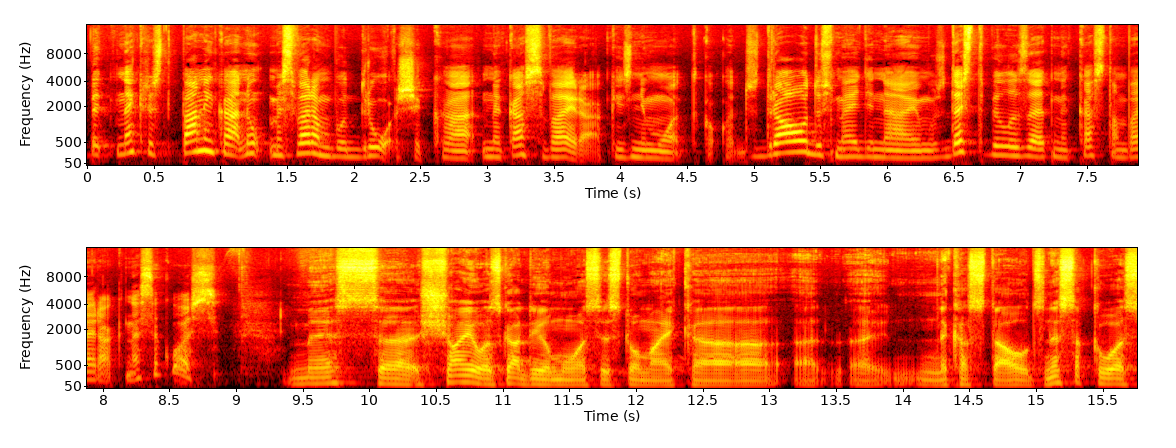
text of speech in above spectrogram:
Bet nekrist panikā, nu, mēs varam būt droši, ka nekas vairāk, izņemot kaut kādus draudus, mēģinājumus destabilizēt, nekas tam vairāk nesakos. Mēs šajos gadījumos, es domāju, ka nekas daudz nesakos,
